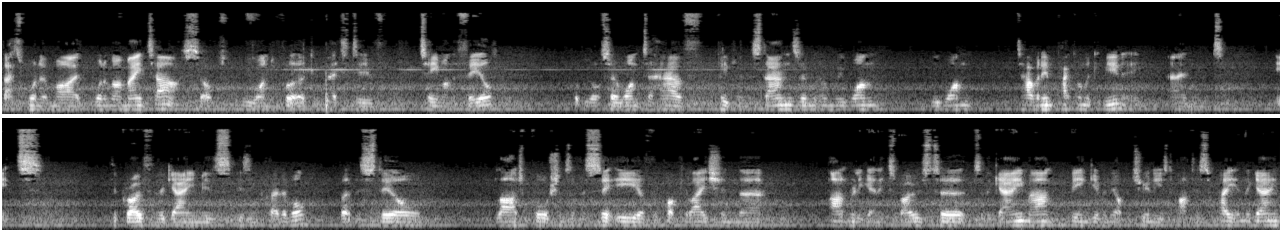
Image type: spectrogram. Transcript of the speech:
that's one of my one of my main tasks. So we want to put a competitive team on the field, but we also want to have people in the stands, and, and we want we want to have an impact on the community. And it's the growth of the game is is incredible, but there's still large portions of the city of the population that aren't really getting exposed to, to the game, aren't being given the opportunities to participate in the game.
